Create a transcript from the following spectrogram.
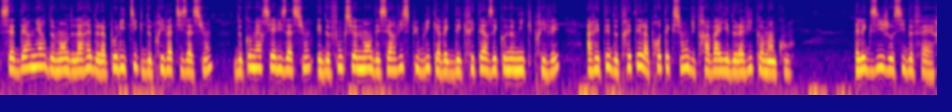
Cette dernière demande l'arrêt de la politique de privatisation, de commercialisation et de fonctionnement des services publics avec des critères économiques privés, arrêter de traiter la protection du travail et de la vie comme un coût. Elle exige aussi de faire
